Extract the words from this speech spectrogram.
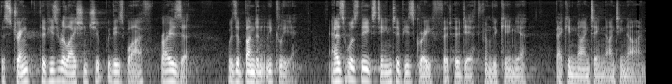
the strength of his relationship with his wife, Rosa, was abundantly clear, as was the extent of his grief at her death from leukemia back in 1999.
